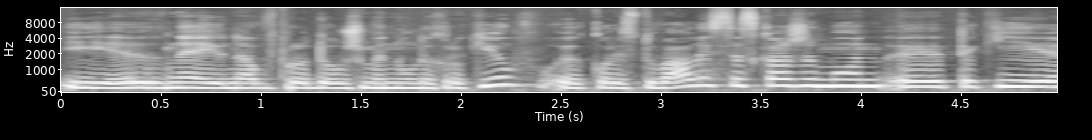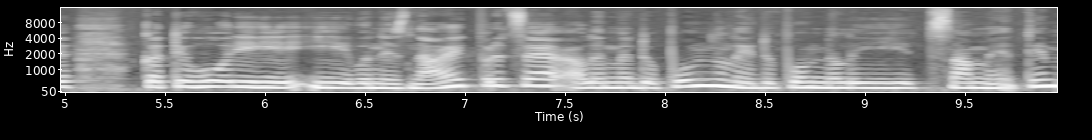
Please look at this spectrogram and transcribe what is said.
і нею впродовж минулих років е, користувалися, скажімо, е, такі категорії, і вони знають про це, але ми доповнили і доповнили її саме тим,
